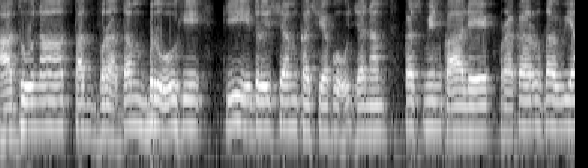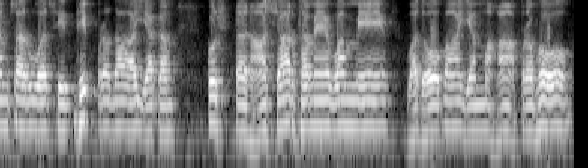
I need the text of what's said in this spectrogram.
अधुना तद्व्रतं ब्रूहि कीदृशं कस्य पूजनं कस्मिन् काले प्रकर्तव्यं सर्वसिद्धिप्रदायकं। कुष्ठनाशार्थमेवं मे वदोपायं महाप्रभो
